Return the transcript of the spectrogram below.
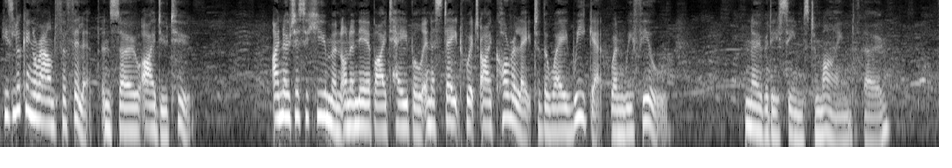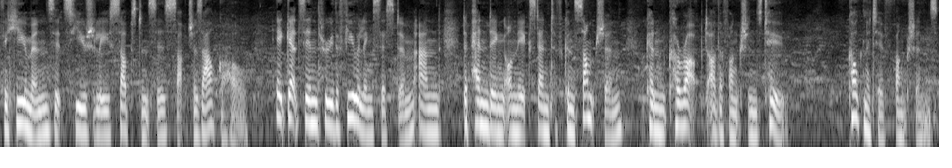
He's looking around for Philip, and so I do too. I notice a human on a nearby table in a state which I correlate to the way we get when we fuel. Nobody seems to mind, though. For humans, it's usually substances such as alcohol. It gets in through the fueling system and, depending on the extent of consumption, can corrupt other functions too. Cognitive functions.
